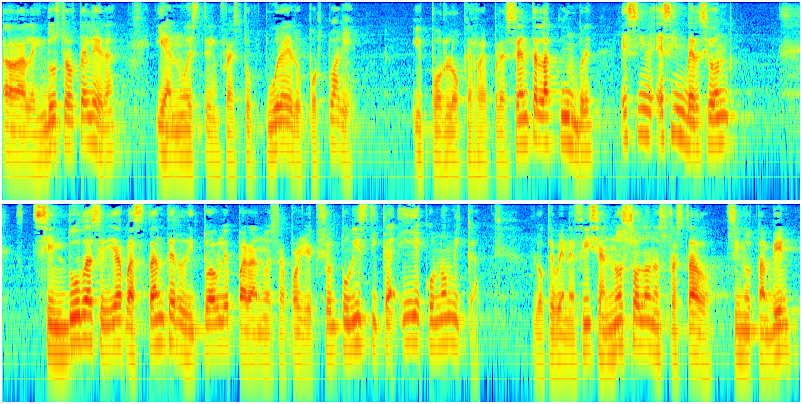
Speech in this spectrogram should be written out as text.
a la industria hotelera y a nuestra infraestructura aeroportuaria. Y por lo que representa la cumbre, esa inversión sin duda sería bastante redituable para nuestra proyección turística y económica, lo que beneficia no solo a nuestro estado, sino también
